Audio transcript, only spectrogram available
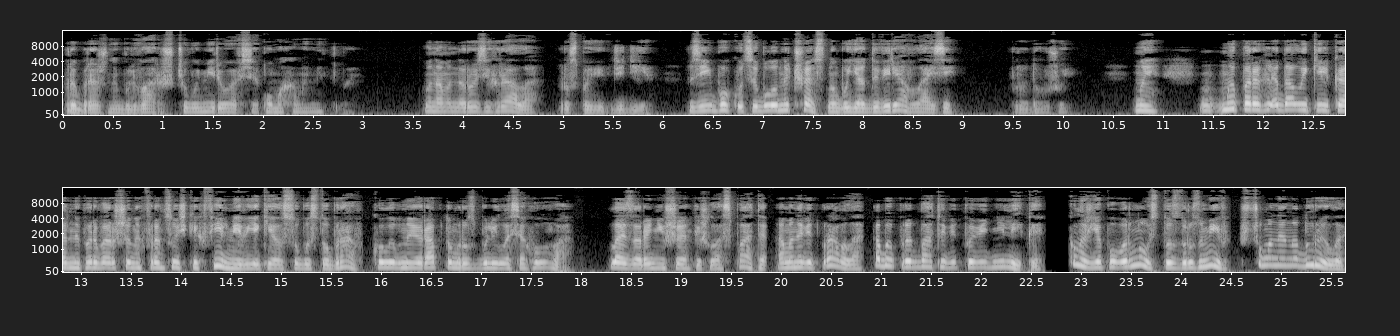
Прибережний бульвар, що вимірювався помахами мітли. Вона мене розіграла, розповів дідє. З її боку, це було нечесно, бо я довіряв лайзі. Продовжуй. Ми ми переглядали кілька неперевершених французьких фільмів, які я особисто брав, коли в неї раптом розболілася голова. Лайза раніше пішла спати, а мене відправила, аби придбати відповідні ліки. Коли ж я повернусь, то зрозумів, що мене надурили.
